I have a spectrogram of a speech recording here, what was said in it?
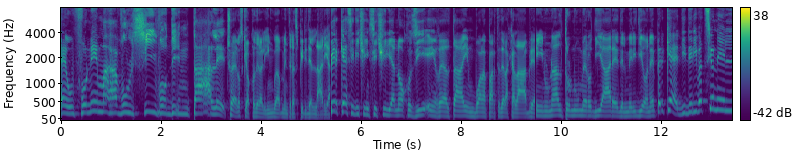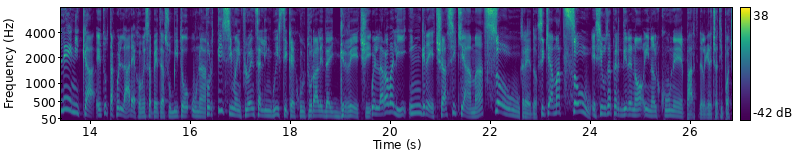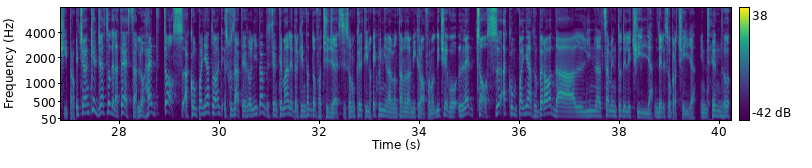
è un fonema avulsivo dentale, cioè lo schiocco della lingua mentre aspiri dell'aria. Perché si dice in Sicilia no così e in realtà in buona parte della Calabria e in un altro numero di aree del meridione? Perché è di derivazione ellenica e tutta quell'area, come sapete, ha subito una fortissima influenza linguistica e culturale dai greci. Quella roba lì in Grecia si chiama tsou, credo. Si chiama tsou e si usa per dire no in alcune parti della Grecia, tipo a Cipro. E c'è anche il gesto della testa, lo head toss, accompagnato anche... Scusate, ogni tanto si sente male perché intanto faccio i gesti, sono un cretino e quindi mi allontano dal microfono. Dicevo, lead toss, accompagnato però dall'innalzamento delle ciglia, delle sopracciglia, intendo.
